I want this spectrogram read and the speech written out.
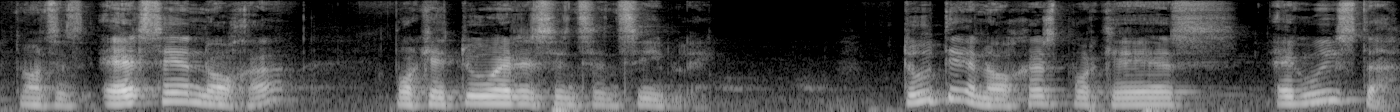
Entonces, él se enoja porque tú eres insensible. Tú te enojas porque es egoísta.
